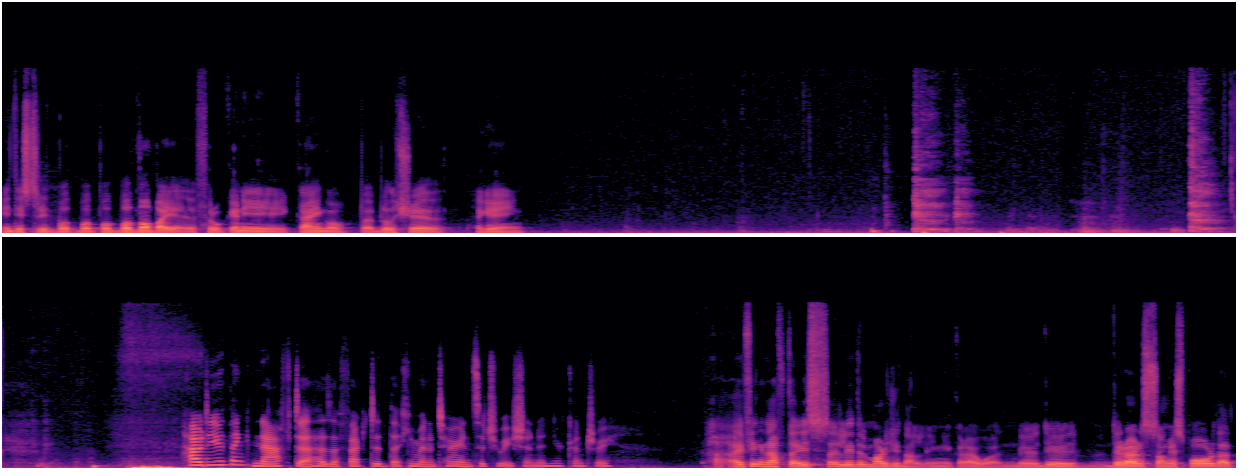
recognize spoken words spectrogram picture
in the street, but but but, but not by uh, through any kind of uh, bloodshed again. How do you think NAFTA has affected the humanitarian situation in your country? I think NAFTA is a little marginal in Nicaragua. There, there, there are some sports that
